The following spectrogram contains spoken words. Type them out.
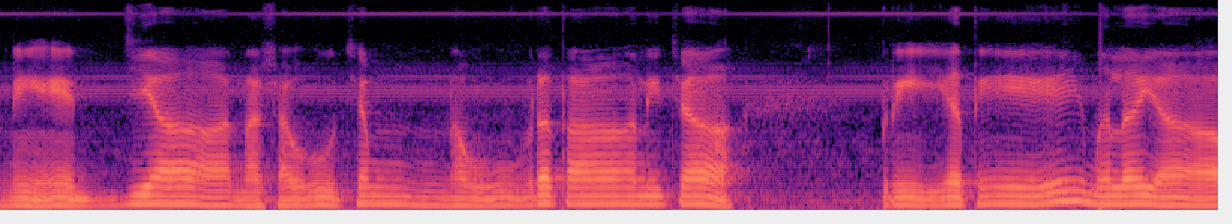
नेज्या न शौचं न व्रतानि च। प्रीयते मलया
